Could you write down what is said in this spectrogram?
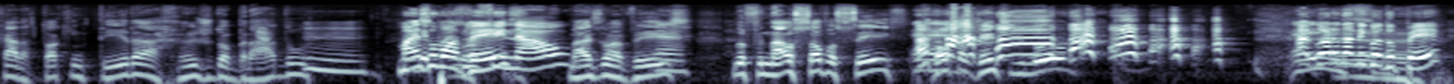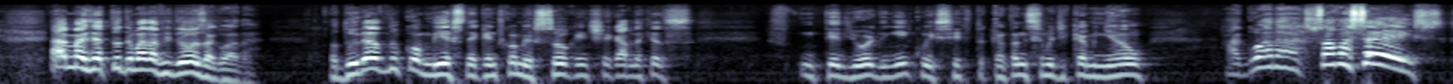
Cara, toca inteira, arranjo dobrado, Mais Depois, uma no vez. final, mais uma vez. É. No final, só vocês. Volta a gente de novo. é Agora na isso. língua do P. Ah, mas é tudo maravilhoso agora. O duro era no começo, né? Que a gente começou, que a gente chegava naqueles interior, ninguém conhecia, que tô cantando em cima de caminhão. Agora, só vocês!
